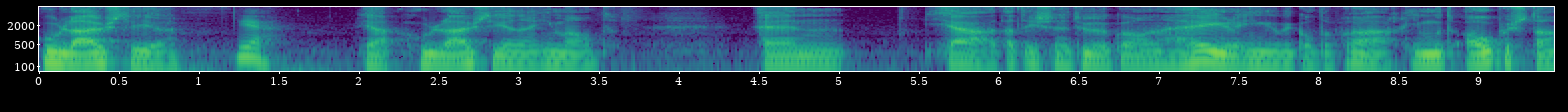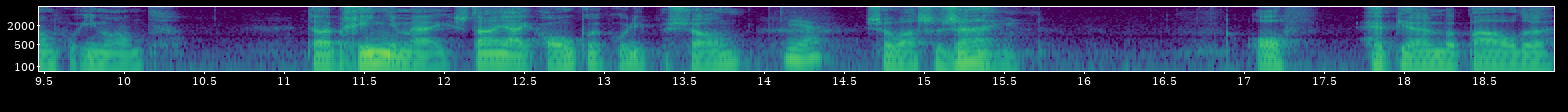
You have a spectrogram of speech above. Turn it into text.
hoe luister je? Ja, Ja, hoe luister je naar iemand? En ja, dat is natuurlijk wel een hele ingewikkelde vraag. Je moet openstaan voor iemand. Daar begin je mee. Sta jij open voor die persoon? ja. zoals ze zijn? Of heb je een bepaalde,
